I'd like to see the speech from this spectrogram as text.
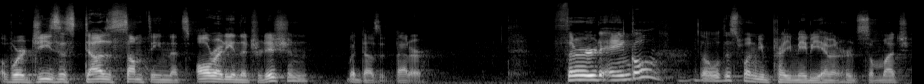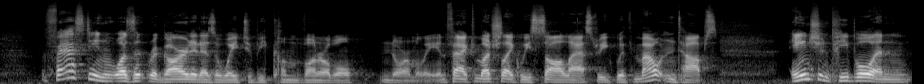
of where Jesus does something that's already in the tradition, but does it better. Third angle, though this one you probably maybe haven't heard so much, fasting wasn't regarded as a way to become vulnerable normally. In fact, much like we saw last week with mountaintops, ancient people and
